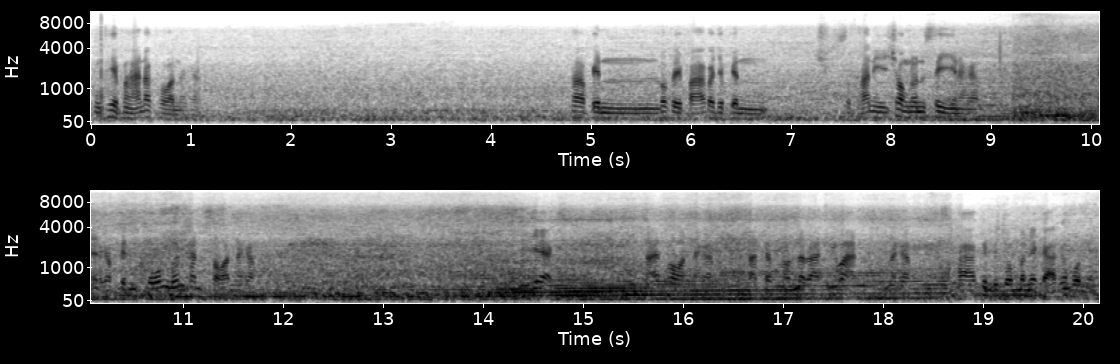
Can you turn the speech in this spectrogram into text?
กรุงเทพมหานครนะครับ ถ้าเป็นรถไฟฟ้าก็จะเป็นสถานีช่องนนทรีนะครับนี่นะครับเป็นโค้งเหมือนคันสอนนะครับ แยกาทรนะครับ ตัดกับถนนนราธิวาสนะครับ พาขึ้นไปชมบรรยากาศข้างบนเนี่ย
